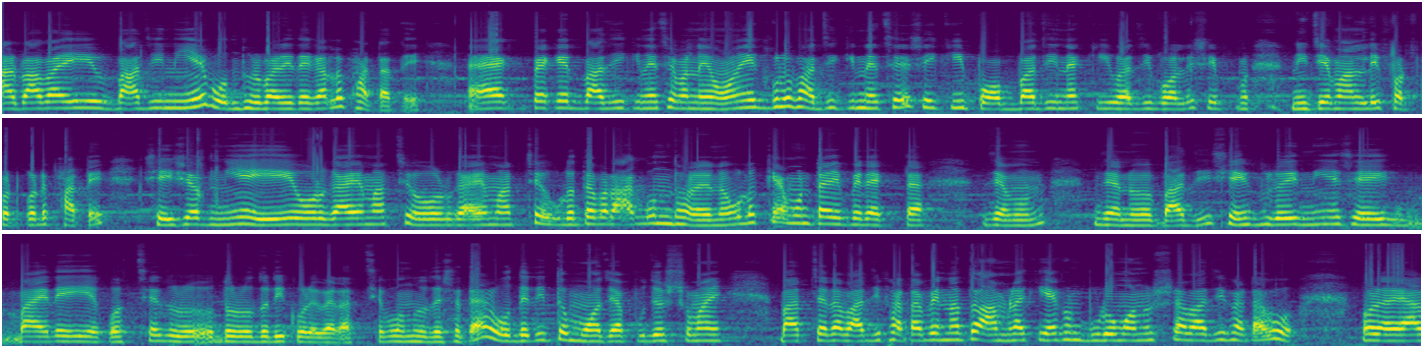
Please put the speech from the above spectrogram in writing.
আর বাবা এই বাজি নিয়ে বন্ধুর বাড়িতে গেল ফাটাতে। এক প্যাকেট বাজি কিনেছে মানে অনেকগুলো বাজি কিনেছে সেই কি পপ বাজি না কি বাজি বলে, সে নিচে মারলেই ফটফট করে ফাটে। সেই সব নিয়ে এ ওর গায়ে মারছে, ওর গায়ে মারছে ওগুলোতে আবার আগুন ধরে না, ওগুলো কেমন টাইপের একটা যেমন যেন বাজি সেইগুলোই নিয়ে সেই বাইরে ইয়ে করছে, দৌড়- দৌড়োদৌড়ি করে বেড়াচ্ছে বন্ধুদের সাথে। আর ওদেরই তো মজা, পুজোর সময় বাচ্চারা বাজি ফাটাবে না তো, আমরা কি এখন বুড়ো মানুষরা বাজি ফাটাবো? ওরা, আর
